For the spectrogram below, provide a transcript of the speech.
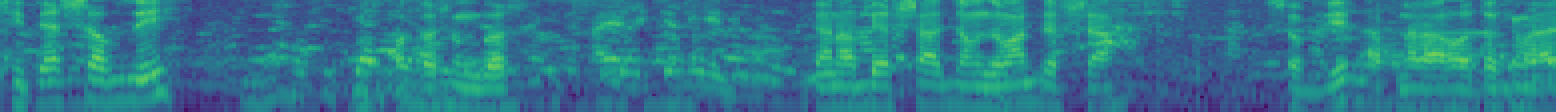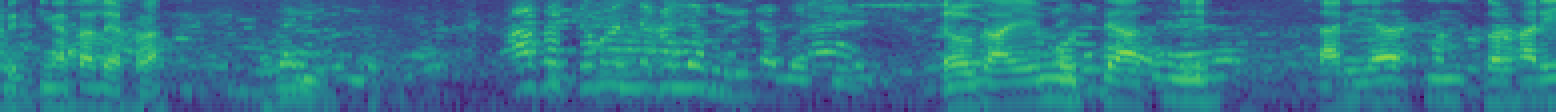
শীতের সবজি। কত সুন্দর। কেন ব্যবসা, জমজমাট ব্যবসা সবজির আপনারা হয়তো ক্যামেরার স্ক্রিনে তা দেখরা। তো এই মুহূর্তে আছি, দাঁড়িয়ে আছি তরকারি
